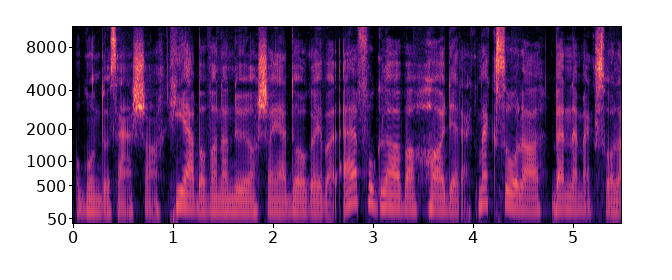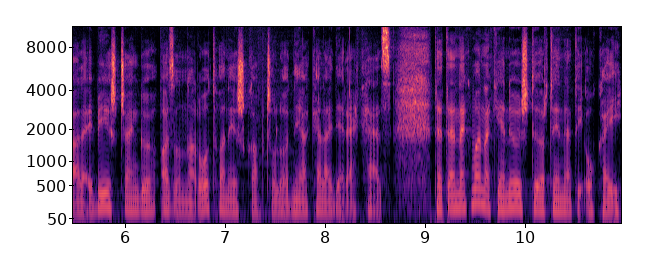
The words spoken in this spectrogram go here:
gondozása. Hiába van a nő a saját dolgaival elfoglalva, ha a gyerek megszólal, benne megszólal egy véscsengő, azonnal ott van, és kapcsolódnia kell a gyerekhez. Tehát ennek vannak ilyen őstörténeti okai.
